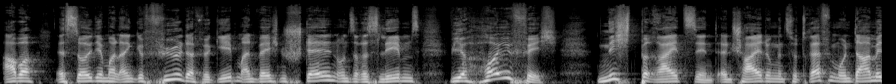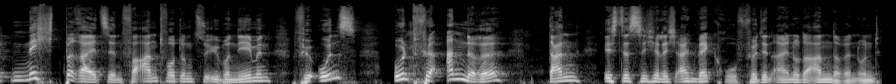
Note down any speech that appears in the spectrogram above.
aber es soll dir mal ein Gefühl dafür geben, an welchen Stellen unseres Lebens wir häufig nicht bereit sind, Entscheidungen zu treffen und damit nicht bereit sind, Verantwortung zu übernehmen für uns und für andere, dann ist es sicherlich ein Weckruf für den einen oder anderen. Und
